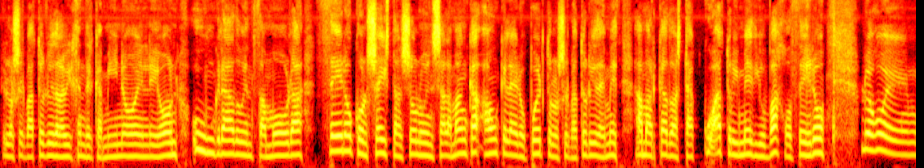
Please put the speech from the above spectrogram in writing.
el Observatorio de la Virgen del Camino en León, 1 grado en Zamora, 0,6 tan solo en Salamanca, aunque el aeropuerto, el Observatorio de Mez ha marcado hasta cuatro y medio bajo cero. Luego en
